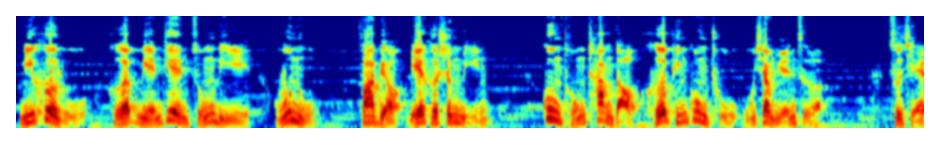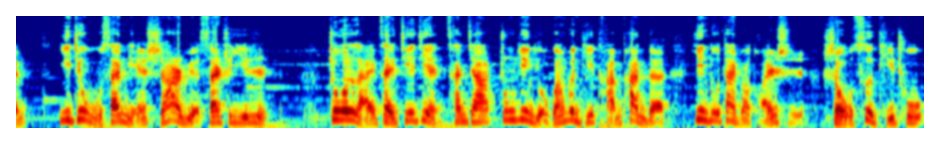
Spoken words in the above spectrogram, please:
尼赫鲁和缅甸总理吴努发表联合声明，共同倡导和平共处五项原则。此前，一九五三年十二月三十一日，周恩来在接见参加中印有关问题谈判的印度代表团时，首次提出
